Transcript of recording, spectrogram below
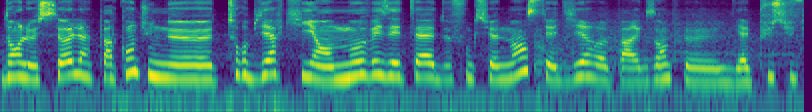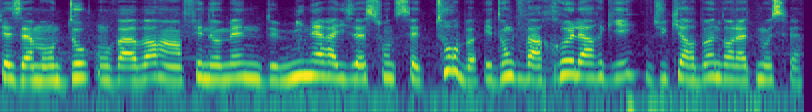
dans le sol. Par contre, une euh, tourbière qui est en mauvais état de fonctionnement, c'est-à-dire euh, par exemple il n'y a plus suffisamment d'eau, on va avoir un phénomène de minéralisation de cette tourbe et donc va relarguer du carbone dans l'atmosphère.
